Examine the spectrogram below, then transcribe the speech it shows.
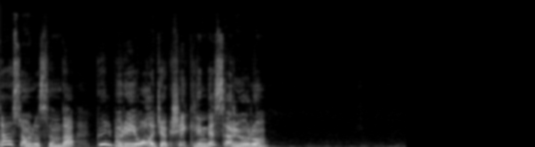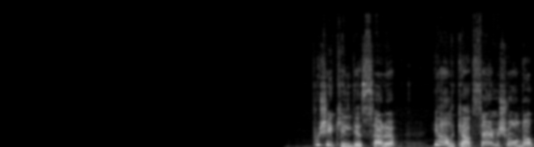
Daha sonrasında gül böreği olacak şeklinde sarıyorum. Bu şekilde sarıp yağlı kağıt sermiş olduğum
